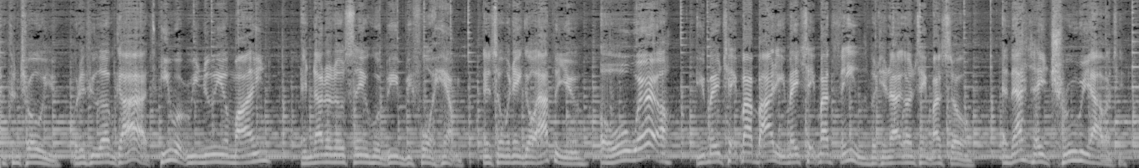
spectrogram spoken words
to control you. But if you love God, He will renew your mind, and none of those things will be before Him. And so when they go after you, oh well, you may take my body, you may take my things, but you're not going to take my soul. And that's a true reality.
